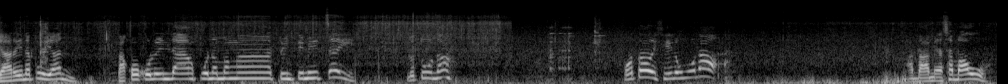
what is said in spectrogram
Yari na po yan. Pakukuluin lang po ng mga 20 minutes ay. Luto na. Oto, silong muna. Ang dami ang samaw.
